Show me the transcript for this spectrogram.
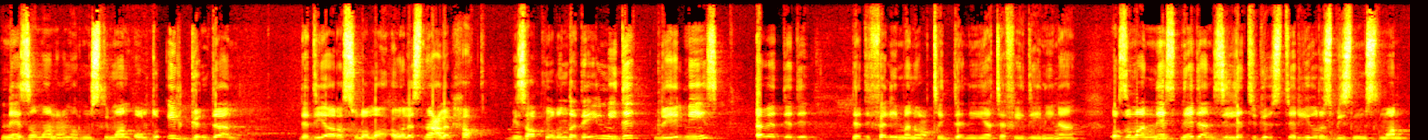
Ne zaman Ömer Müslüman oldu ilk günden Dedi ya Resulallah evelesne alel hak biz hak yolunda değil miydi? Değil miyiz? Evet dedi. Dedi felime nu'tid deniyete fi dinina. O zaman ne, neden zilleti gösteriyoruz biz Müslüman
